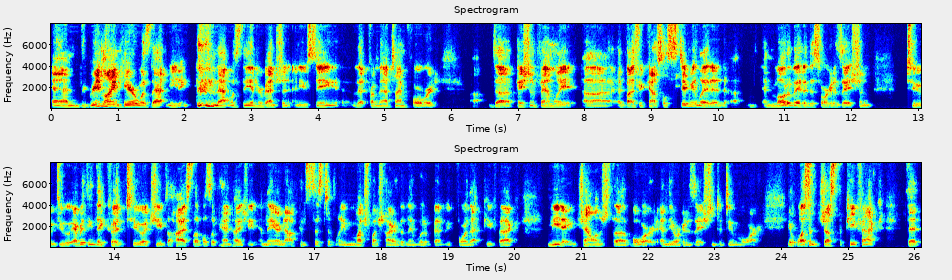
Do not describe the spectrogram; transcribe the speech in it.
And the green line here was that meeting. that was the intervention. And you see that from that time forward, uh, the Patient Family uh, Advisory Council stimulated uh, and motivated this organization to do everything they could to achieve the highest levels of hand hygiene. And they are now consistently much, much higher than they would have been before that PFAC meeting challenged the board and the organization to do more. It wasn't just the PFAC that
